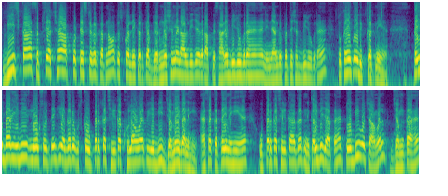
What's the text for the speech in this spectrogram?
बीज का सबसे अच्छा आपको टेस्ट अगर करना हो तो इसको लेकर के आप जर्मिनेशन में डाल दीजिए। अगर आपके सारे बीज उग रहे हैं, निन्यानवे प्रतिशत बीज उग रहे हैं तो कहीं कोई दिक्कत नहीं है। कई बार ये भी लोग सोचते हैं कि अगर उसका ऊपर का छिलका खुला हुआ है तो ये बीज जमेगा नहीं। ऐसा कतई नहीं है। ऊपर का छिलका अगर निकल भी जाता है तो भी वो चावल जमता है।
